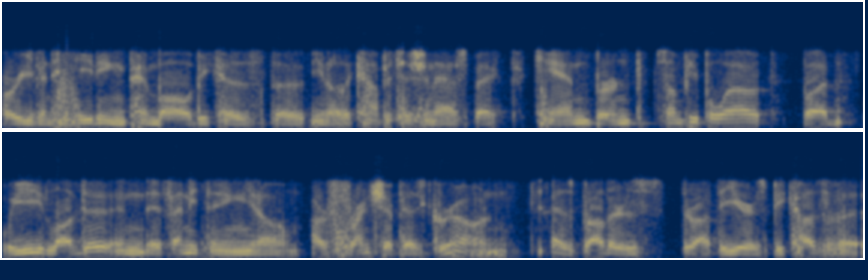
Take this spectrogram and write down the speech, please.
or even hating pinball because the, you know, the competition aspect can burn some people out but we loved it. And if anything, you know, our friendship has grown as brothers throughout the years because of it.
